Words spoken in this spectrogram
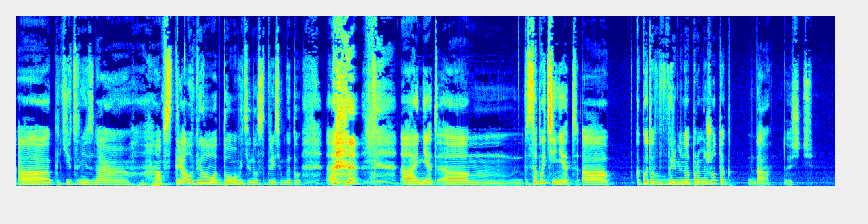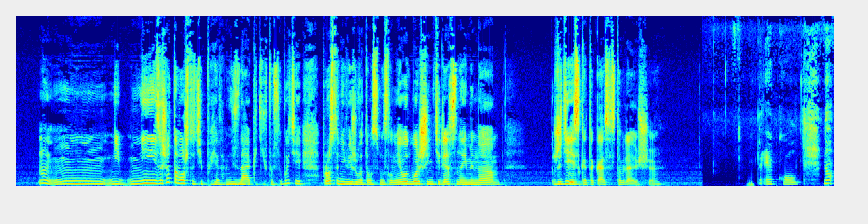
э, какие-то, не знаю, обстрелы Белого дома в 93-м году. а, нет, событий нет. А какой-то временной промежуток, да, то есть ну, не, не за счет того, что, типа, я там не знаю каких-то событий, просто не вижу в этом смысла. Мне вот больше интересна именно житейская такая составляющая. Прикол. Ну,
